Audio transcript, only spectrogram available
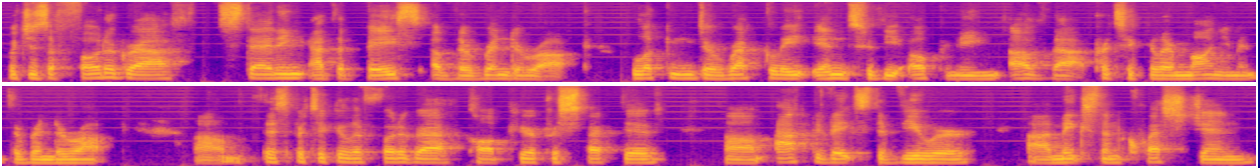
which is a photograph standing at the base of the Window Rock looking directly into the opening of that particular monument, the Window Rock. Um, this particular photograph, called Pure Perspective, um, activates the viewer, uh, makes them question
